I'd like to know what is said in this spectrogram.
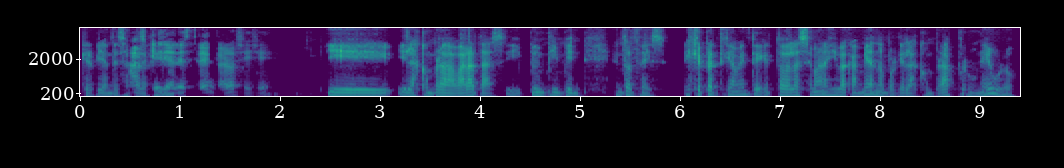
creo que ya han desaparecido. Ah, sí, Extreme, claro, sí, sí. Y, las compraba baratas y pim, pim, pim. Entonces, es que prácticamente todas las semanas iba cambiando porque las comprabas por un euro,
